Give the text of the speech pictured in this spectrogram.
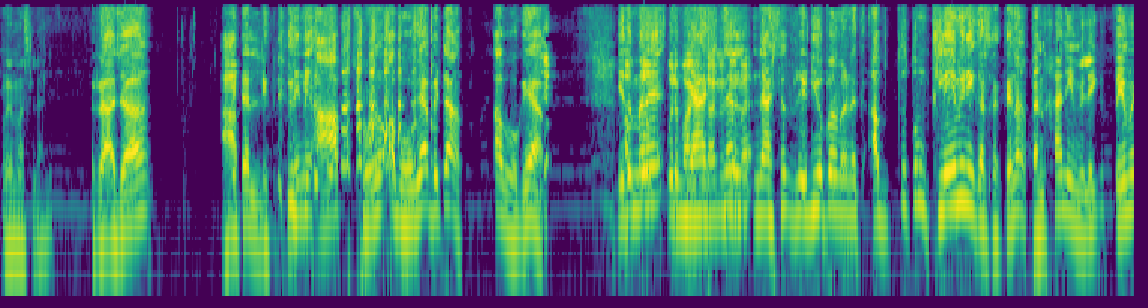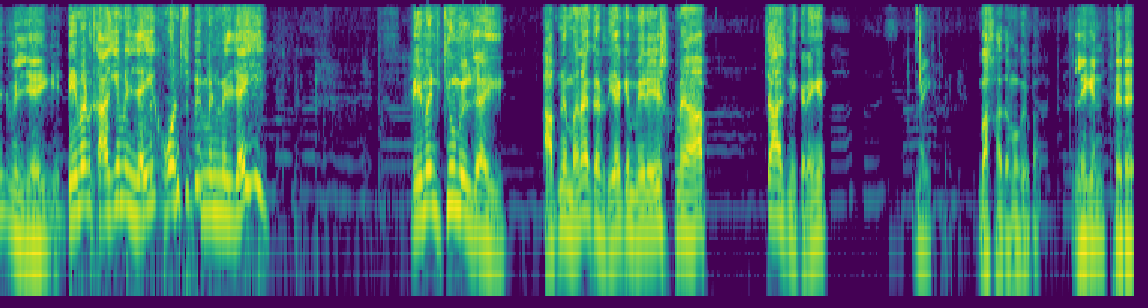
कोई मसला नहीं। राजा बेटा लिख नहीं नहीं आप छोड़ो अब हो गया बेटा अब हो गया। ये तो तो मैंने नेशनल नेशनल रेडियो पर मैंने अब तो तुम क्लेम ही नहीं कर सकते ना। तनख्वाह नहीं मिलेगी पेमेंट मिल जाएगी। पेमेंट कहा की मिल जाएगी? कौन सी पेमेंट मिल जाएगी? पेमेंट क्यों मिल जाएगी? आपने मना कर दिया कि मेरे इश्क में आप चार्ज नहीं करेंगे। नहीं करेंगे। बस खत्म हो गई बात। लेकिन फिर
